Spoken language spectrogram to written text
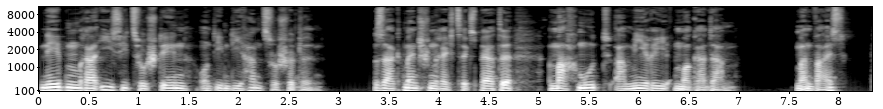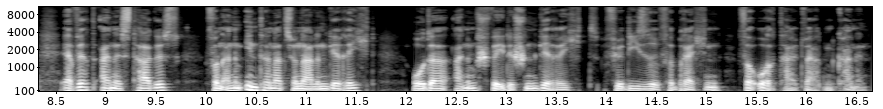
neben Raisi zu stehen und ihm die Hand zu schütteln, sagt Menschenrechtsexperte Mahmoud Amiri Mogadam. Man weiß, er wird eines Tages von einem internationalen Gericht oder einem schwedischen Gericht für diese Verbrechen verurteilt werden können,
